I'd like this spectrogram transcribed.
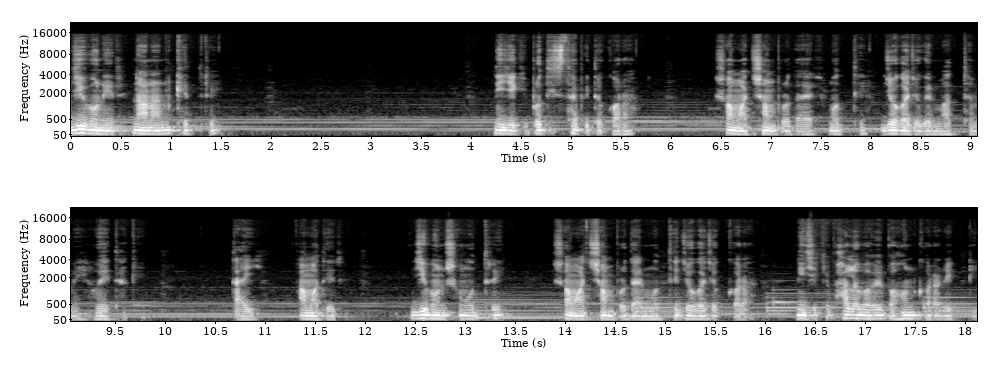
জীবনের নানান ক্ষেত্রে নিজেকে প্রতিস্থাপিত করা সমাজ সম্প্রদায়ের মধ্যে যোগাযোগের মাধ্যমে হয়ে থাকে। তাই আমাদের জীবন সমুদ্রে সমাজ সম্প্রদায়ের মধ্যে যোগাযোগ করা নিজেকে ভালোভাবে বহন করার একটি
